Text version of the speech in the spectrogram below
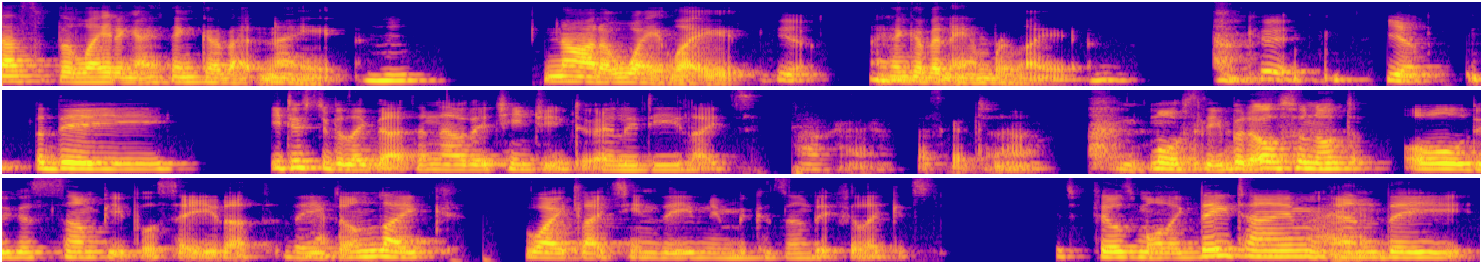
That's the lighting I think of at night, hmm not a white light. Yeah. I think of an amber light. Okay. Yeah, but they it used to be like that, and now they change into LED lights Okay, that's good to know. mostly, but also not all because some people say that they Yeah. don't like white lights in the evening because then they feel like it's it feels more like daytime Right. and they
